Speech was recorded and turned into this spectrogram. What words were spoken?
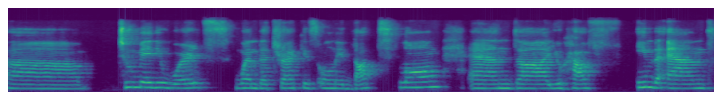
uh, too many words when the track is only that long and uh, you have in the end,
